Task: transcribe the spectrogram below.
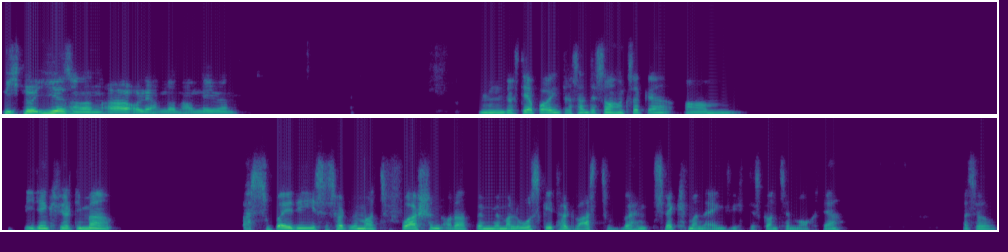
nicht nur ihr, sondern auch alle anderen annehmen. Hm, du hast ja ein paar interessante Sachen gesagt. Ja. Ähm, ich denke halt immer, eine super Idee ist es halt, wenn man zu forschen oder wenn, wenn man losgeht, halt was, zu welchem Zweck man eigentlich das Ganze macht. Ja. Also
